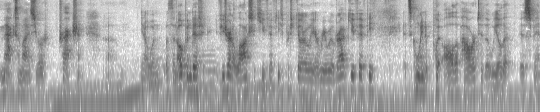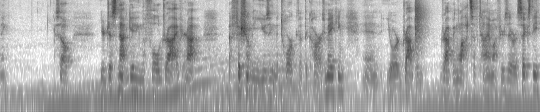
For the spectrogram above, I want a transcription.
maximize your traction. Um, you know, when with an open diff, if you try to launch the Q50, particularly a rear wheel drive Q50, it's going to put all the power to the wheel that is spinning. So you're just not getting the full drive. You're not efficiently using the torque that the car is making and you're dropping dropping lots of time off your 0 to 60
